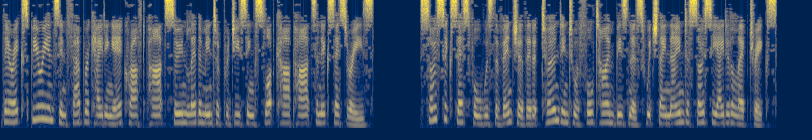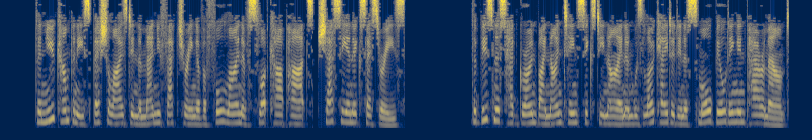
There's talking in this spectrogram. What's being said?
Their experience in fabricating aircraft parts soon led them into producing slot car parts and accessories. So successful was the venture that it turned into a full-time business which they named Associated Electrics. The new company specialized in the manufacturing of a full line of slot car parts, chassis and accessories. The business had grown by 1969 and was located in a small building in Paramount.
